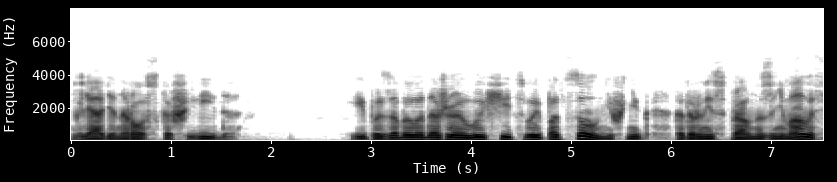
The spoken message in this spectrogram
глядя на роскошь вида, и позабыла даже лущить свой подсолнечник, которым исправно занималась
